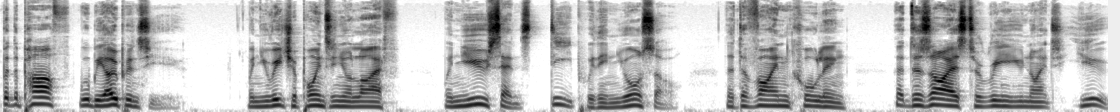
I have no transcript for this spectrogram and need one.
But the path will be open to you when you reach a point in your life when you sense deep within your soul the divine calling that desires to reunite you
